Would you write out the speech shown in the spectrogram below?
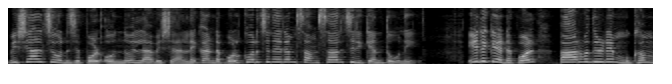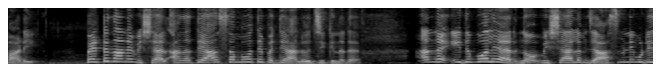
വിശാൽ ചോദിച്ചപ്പോൾ ഒന്നുമില്ല. വിശാലിനെ കണ്ടപ്പോൾ കുറച്ചു നേരം സംസാരിച്ചിരിക്കാൻ തോന്നി. ഇത് കേട്ടപ്പോൾ പാർവതിയുടെ മുഖം വാടി പെട്ടെന്നാണ് വിശാൽ അന്നത്തെ ആ സംഭവത്തെപ്പറ്റി ആലോചിക്കുന്നത്. അന്ന് ഇതുപോലെയായിരുന്നു വിശാലും ജാസ്മിനും കൂടി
